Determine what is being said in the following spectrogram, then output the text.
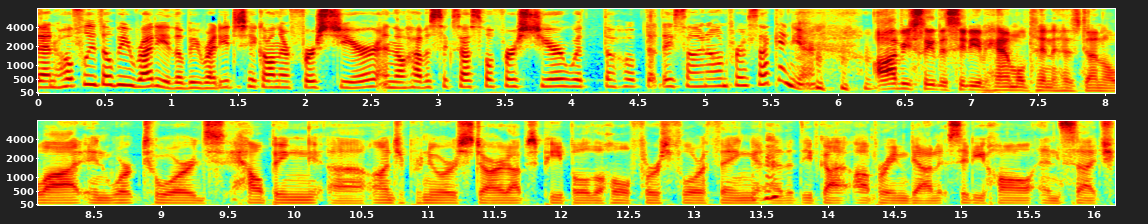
then hopefully they'll be ready. They'll be ready to take on their first year, and they'll have a successful first year with the hope that they sign on for a second year. Obviously, the city of Hamilton has done a lot and worked towards helping uh, entrepreneurs, startups, people, the whole first floor thing uh, that they've got operating down at City Hall and such.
